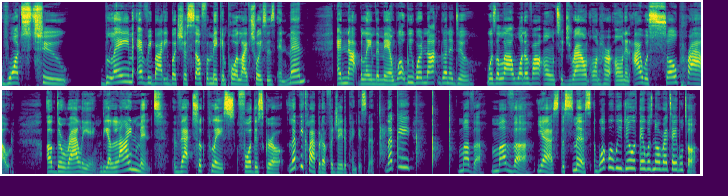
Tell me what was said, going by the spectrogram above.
wants to blame everybody but yourself for making poor life choices in men and not blame the man. What we were not going to do was allow one of our own to drown on her own. And I was so proud of the rallying, the alignment that took place for this girl. Let me clap it up for Jada Pinkett Smith. Let me, mother, mother, yes, the Smiths. What would we do if there was no red table talk?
